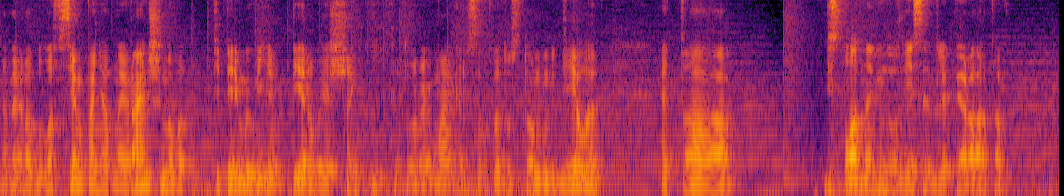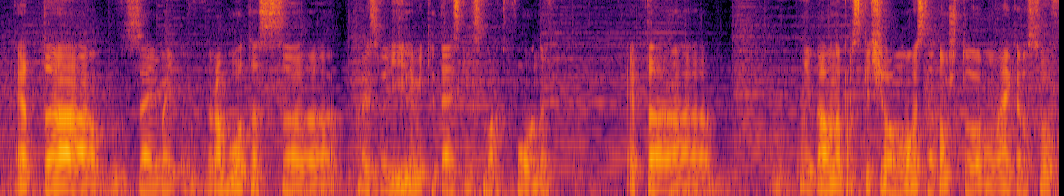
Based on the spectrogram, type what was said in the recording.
наверное, было всем понятно и раньше, но вот теперь мы видим первые шаги, которые Microsoft в эту сторону делает. Это бесплатная Windows 10 для пиратов. Это работа с э, производителями китайских смартфонов. Это вот недавно проскочила новость о том, что Microsoft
